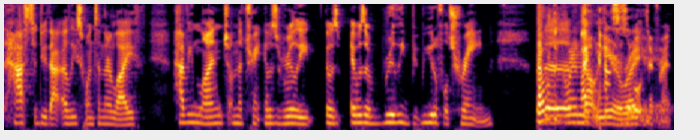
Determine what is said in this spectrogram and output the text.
has to do that at least once in their life. Having lunch on the train, it was really, it was, it was a really beautiful train. That the was the Grand Mountaineer, right? different.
